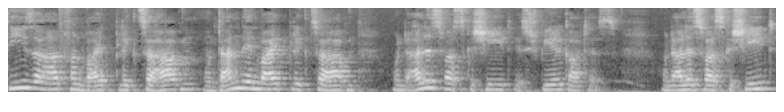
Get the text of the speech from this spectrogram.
Diese Art von Weitblick zu haben und dann den Weitblick zu haben und alles, was geschieht, ist Spiel Gottes. Und alles, was geschieht,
